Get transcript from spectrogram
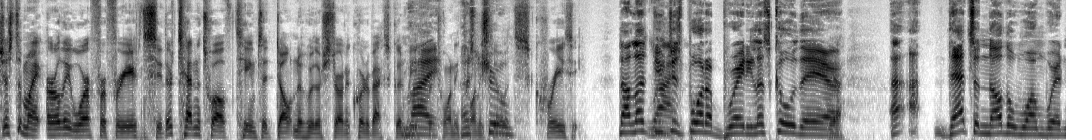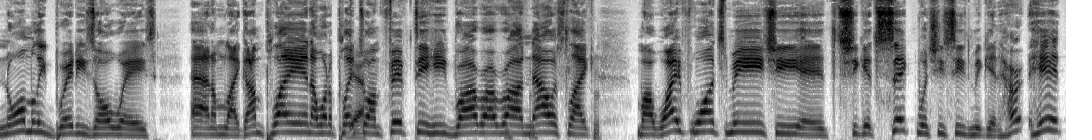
just in my early work for free agency, there are 10 to 12 teams that don't know who their starting quarterback is going to be Right. for That's 2022. true. It's crazy. Now, let you just brought up Brady. Let's go there. Uh, uh, that's another one where normally Brady's always and I'm like I'm playing. I want to play Yeah. till I'm 50. He rah rah rah. now it's like my wife wants me. She uh, she gets sick when she sees me get hurt hit.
